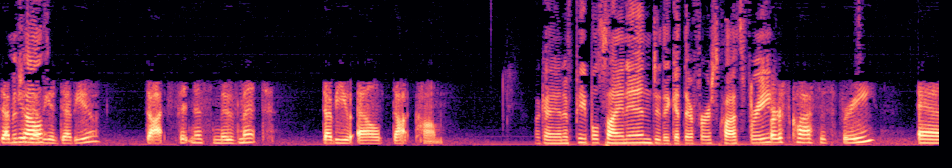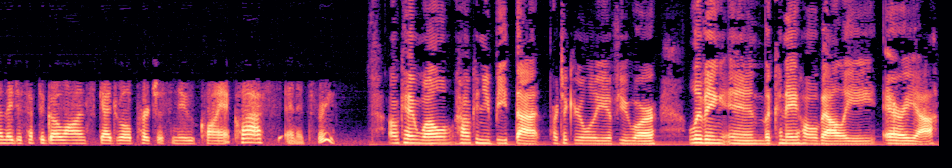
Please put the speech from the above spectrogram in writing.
Www.fitnessmovementwl.com. Okay, and if people sign in, do they get their first class free? First class is free, and they just have to go on, schedule, purchase new client class, and it's free. Okay, well, how can you beat that, particularly if you are living in the Conejo Valley area?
